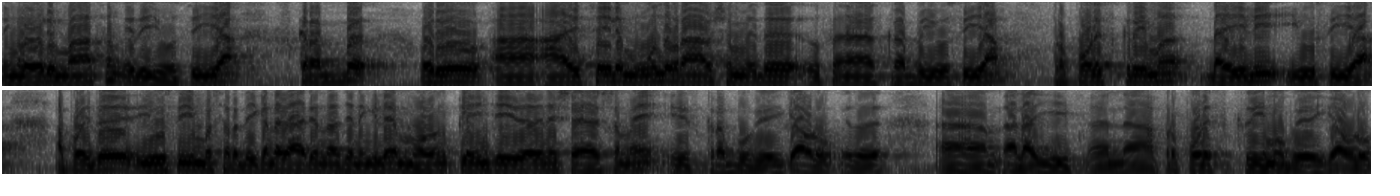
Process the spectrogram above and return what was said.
നിങ്ങൾ ഒരു മാസം ഇത് യൂസ് ചെയ്യുക. സ്ക്രബ് ഒരു ആഴ്ചയിൽ മൂന്ന് പ്രാവശ്യം ഇത് സ്ക്രബ് യൂസ് ചെയ്യാം പ്രൊപ്പോളിസ് ക്രീം ഡെയിലി യൂസ് ചെയ്യുക. അപ്പോൾ ഇത് യൂസ് ചെയ്യുമ്പോൾ ശ്രദ്ധിക്കേണ്ട കാര്യം എന്താ വെച്ചിട്ടുണ്ടെങ്കിൽ മുഖം ക്ലീൻ ചെയ്തതിന് ശേഷമേ ഈ സ്ക്രബ് ഉപയോഗിക്കാവുള്ളൂ. ഇത് അല്ല ഈ പിന്നെ പ്രൊപ്പോളിസ് ക്രീം ഉപയോഗിക്കാവുള്ളൂ.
